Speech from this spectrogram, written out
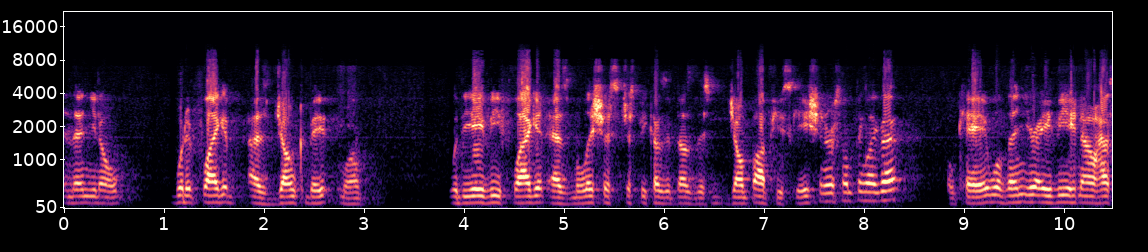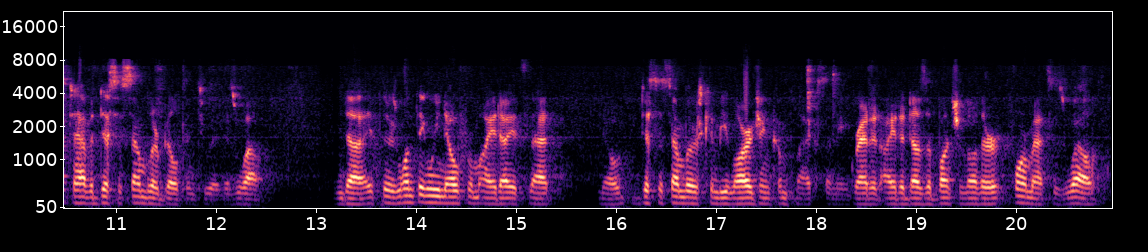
And then, you know, would it flag it as junk? Well, would the AV flag it as malicious just because it does this jump obfuscation or something like that? Okay, well then your AV now has to have a disassembler built into it as well. And uh, if there's one thing we know from IDA, it's that you know disassemblers can be large and complex. I mean, granted, IDA does a bunch of other formats as well,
